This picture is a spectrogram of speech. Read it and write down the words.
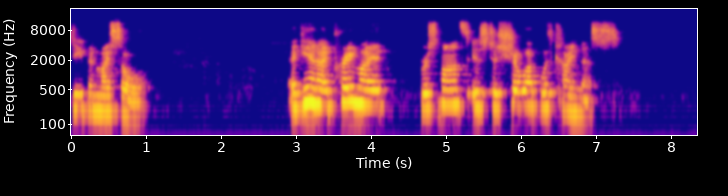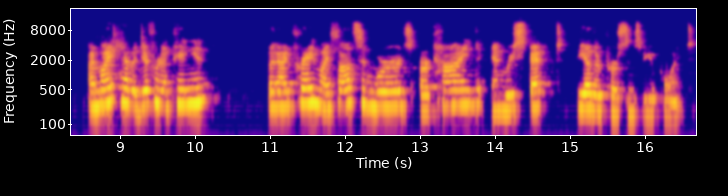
deep in my soul. Again, I pray my response is to show up with kindness. I might have a different opinion, but I pray my thoughts and words are kind and respect the other person's viewpoint.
